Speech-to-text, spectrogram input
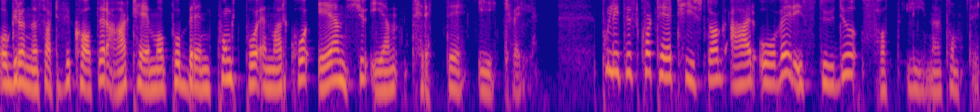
Og grønne sertifikater er tema på Brennpunkt på NRK1 21.30 i kveld. Politisk kvarter tirsdag er over. I studio satt Line Tomter.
